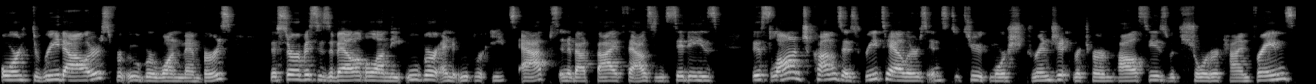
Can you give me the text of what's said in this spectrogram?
or $3 for Uber One members. The service is available on the Uber and Uber Eats apps in about 5,000 cities. This launch comes as retailers institute more stringent return policies with shorter timeframes.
